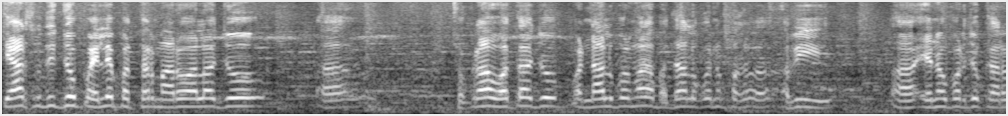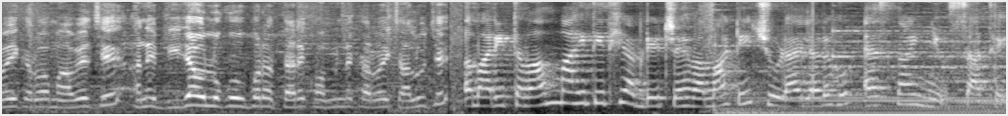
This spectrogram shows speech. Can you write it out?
ત્યાર સુધી જો પહેલે પથ્થર મારવાવાળા, જો છોકરાઓ હતા, જો પંડાલ ઉપર મારા બધા લોકોને અભી એના ઉપર જો કાર્યવાહી કરવામાં આવે છે અને બીજા લોકો ઉપર અત્યારે કોમ્યુનલ કાર્યવાહી ચાલુ છે. અમારી તમામ માહિતીથી અપડેટ રહેવા માટે જોડાયેલા રહો એસ નાઇન ન્યૂઝ સાથે.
